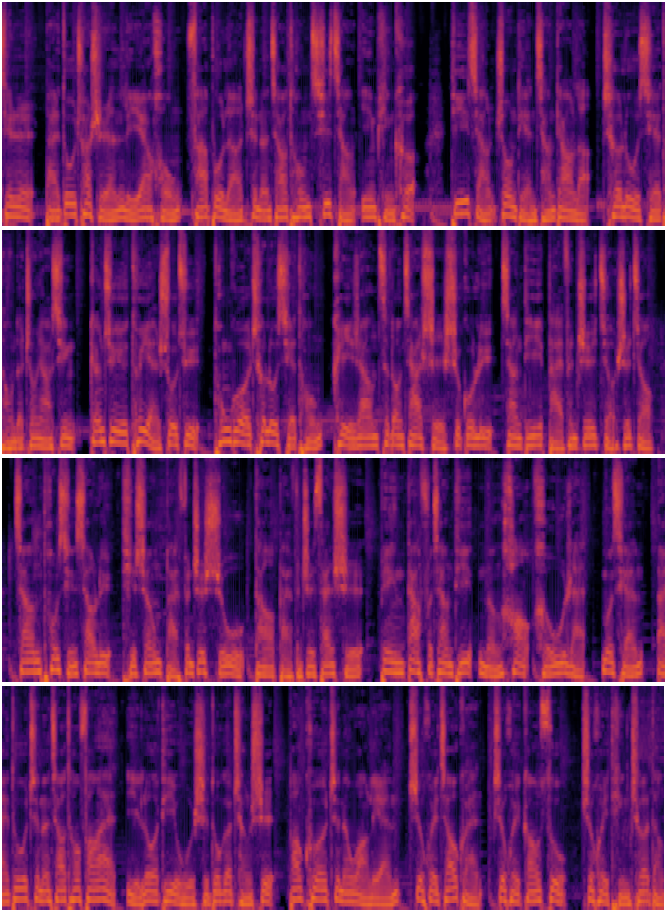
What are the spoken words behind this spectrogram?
近日百度创始人李彦宏发布了智能交通七讲音频课第一讲重点强调了车路协同的重要性。根据推演数据通过车路协同可以让自动驾驶事故率降低百分之九十九将通行效率提升百分之十五到百分之三十并大幅降低能耗和污染。目前百度智能交通方案已落地五十多个城市包括智能网联智慧交管智慧高速智慧停车等。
